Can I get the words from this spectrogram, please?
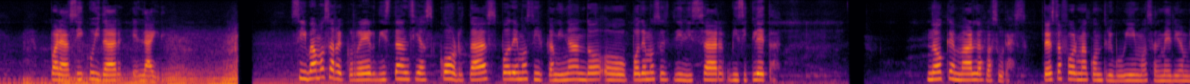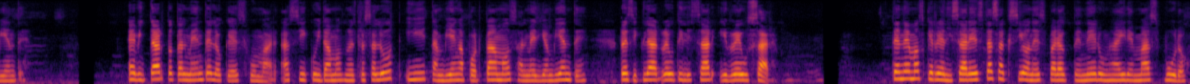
para así cuidar el aire. Si vamos a recorrer distancias cortas, podemos ir caminando o podemos utilizar bicicleta. No quemar las basuras. De esta forma contribuimos al medio ambiente. Evitar totalmente lo que es fumar. Así cuidamos nuestra salud y también aportamos al medio ambiente. Reciclar, reutilizar y reusar. Tenemos que realizar estas acciones para obtener un aire más puro.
